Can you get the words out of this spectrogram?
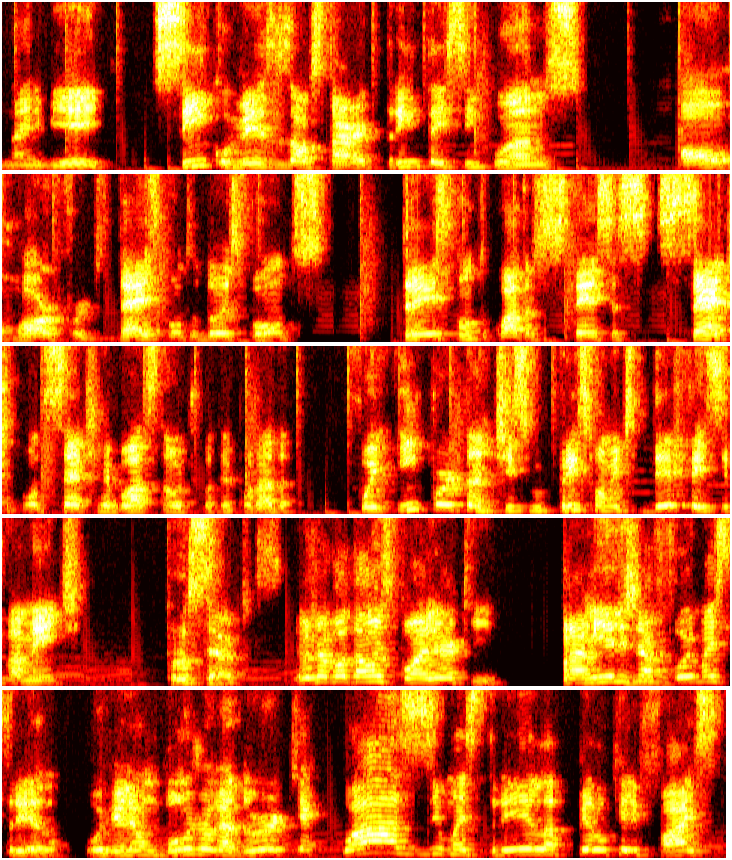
na NBA. Cinco vezes All-Star, 35 anos, Al Horford, 10,2 pontos, 3,4 assistências, 7,7 rebotes na última temporada. Foi importantíssimo, principalmente defensivamente, para o Celtics. Eu já vou dar um spoiler aqui. Para mim, ele já foi uma estrela. Hoje, ele é um bom jogador que é quase uma estrela pelo que ele faz,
